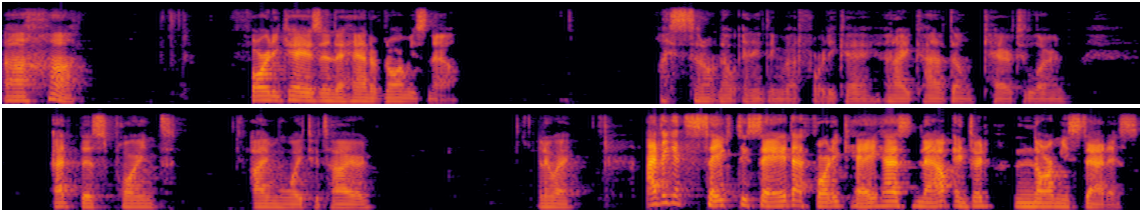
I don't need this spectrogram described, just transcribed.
Uh huh. 40k is in the hand of normies now. I still don't know anything about 40k, and I kind of don't care to learn. At this point, I'm way too tired. Anyway, I think it's safe to say that 40k has now entered normie status.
